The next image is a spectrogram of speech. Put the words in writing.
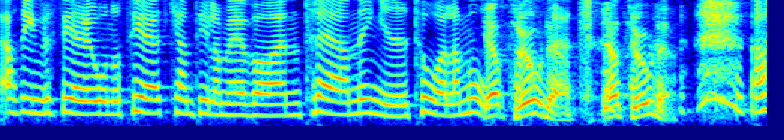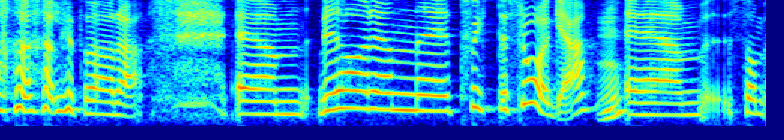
att investera i onoterat kan till och med vara en träning i tålamod. Jag tror det. Jag tror det. ja, härligt att höra. Um, vi har en eh, Twitterfråga mm. um, som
